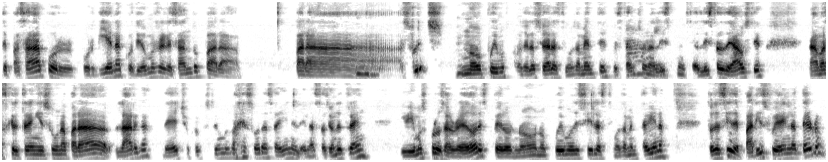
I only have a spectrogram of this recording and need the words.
de, pasada por, por Viena cuando íbamos regresando para, para uh -huh. Zurich. No pudimos conocer la ciudad lastimosamente, pues está ah, en nuestras listas de Austria. Nada más que el tren hizo una parada larga, de hecho creo que estuvimos varias horas ahí en, el, en la estación de tren y vimos por los alrededores, pero no, no pudimos decir lastimosamente a Viena. Entonces sí, de París fui a Inglaterra,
